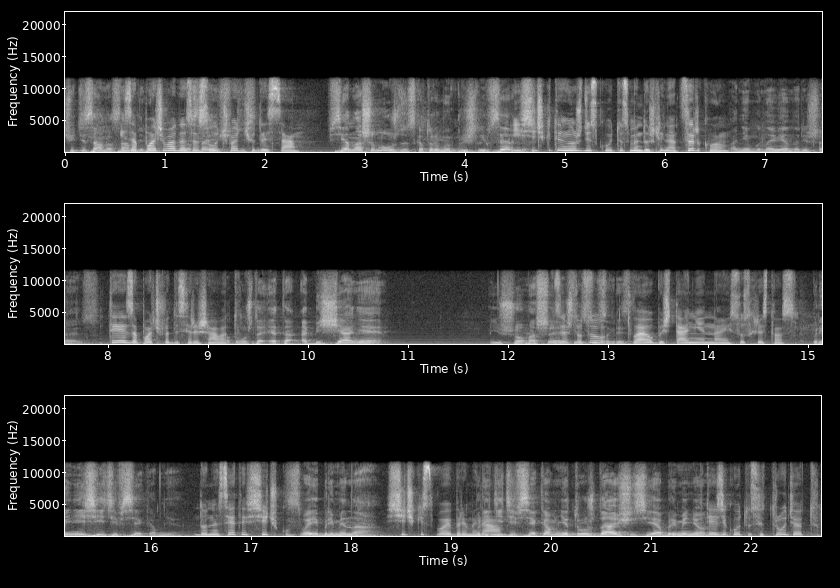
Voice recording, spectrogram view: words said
чудеса на И самом деле. започва да се случват чудеса. Все наши нужды, с которыми мы пришли в И церковь, всичките нужди, с които сме дошли на църква, они мгновенно решаются. те започват да се решават. Потому что это обещание Ишо Маше, Защото Иисуса Христа. това е обещание на Исус Христос. Принесите все ко мне Донесете всичко, свои бремена. всички свои бремена, Придите все ко мне, труждающиеся и обремененные, тези, които се трудят,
